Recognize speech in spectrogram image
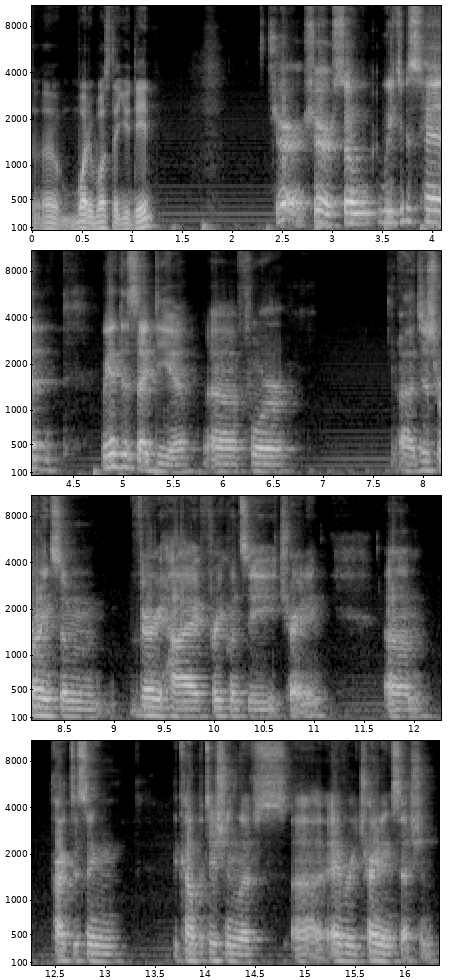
uh, what it was that you did? Sure, sure. So we just had we had this idea uh, for uh, just running some very high frequency training, um, practicing the competition lifts uh, every training session.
